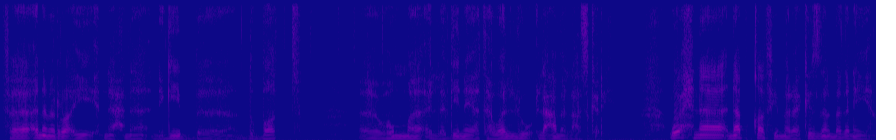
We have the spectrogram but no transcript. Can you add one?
فأنا من رأيي إن إحنا نجيب آه، ضباط وهم الذين يتولوا العمل العسكري. وإحنا نبقى في مراكزنا المدنية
